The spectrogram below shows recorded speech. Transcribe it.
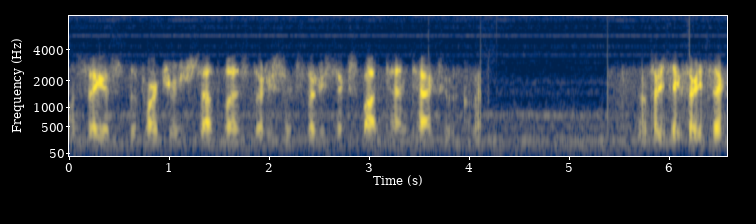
Las Vegas departure, Southwest 3636, spot 10, taxi with Quebec. Uh, 3636,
